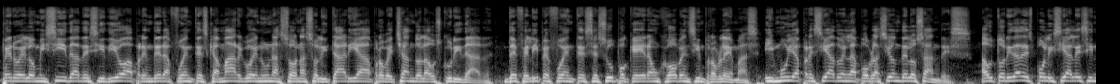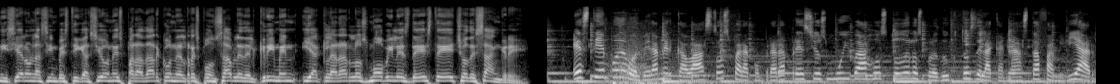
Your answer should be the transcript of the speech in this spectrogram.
pero el homicida decidió aprender a Fuentes Camargo en una zona solitaria aprovechando la oscuridad. De Felipe Fuentes se supo que era un joven sin problemas y muy apreciado en la población de los Andes. Autoridades policiales iniciaron las investigaciones para dar con el responsable del crimen y aclarar los móviles de este hecho de sangre. Es tiempo de volver a Mercabastos para comprar a precios muy bajos todos los productos de la canasta familiar.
